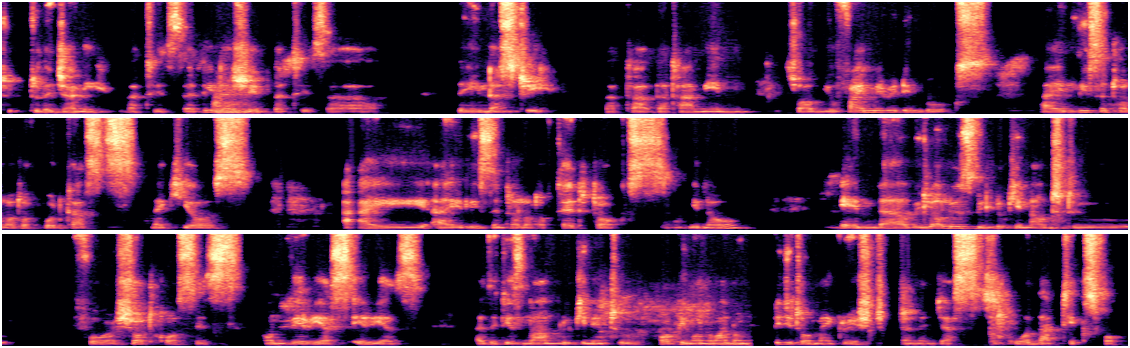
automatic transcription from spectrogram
to, to the journey that is leadership, that is uh, the industry that, uh, that I'm in. So you'll find me reading books. I listen to a lot of podcasts like yours. I, I listen to a lot of TED Talks, you know, and uh, we'll always be looking out to for short courses on various areas. As it is now, I'm looking into hopping on one on digital migration and just what that takes for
